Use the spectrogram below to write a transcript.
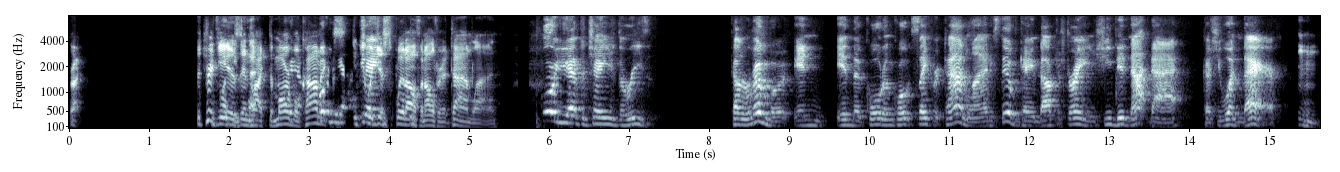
Right. The trick It's like is you in said. like the Marvel Yeah, comics, you have to it would just split off an alternate timeline. or you have to change the reason. Because remember, in in the quote unquote sacred timeline, he still became Doctor Strange. She did not die because she wasn't there, Mhm.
